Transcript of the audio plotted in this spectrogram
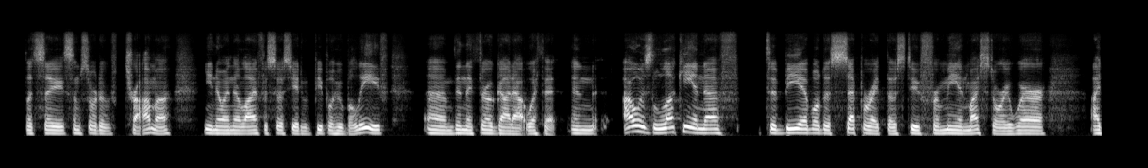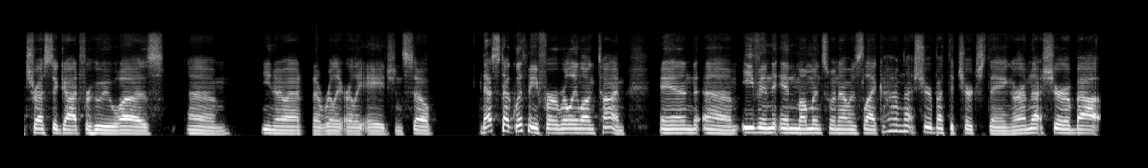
let's say some sort of trauma, you know, in their life associated with people who believe, um, then they throw God out with it. And I was lucky enough to be able to separate those two for me in my story, where I trusted God for who He was, um, you know, at a really early age, and so that stuck with me for a really long time. And um, even in moments when I was like, oh, I'm not sure about the church thing, or I'm not sure about,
